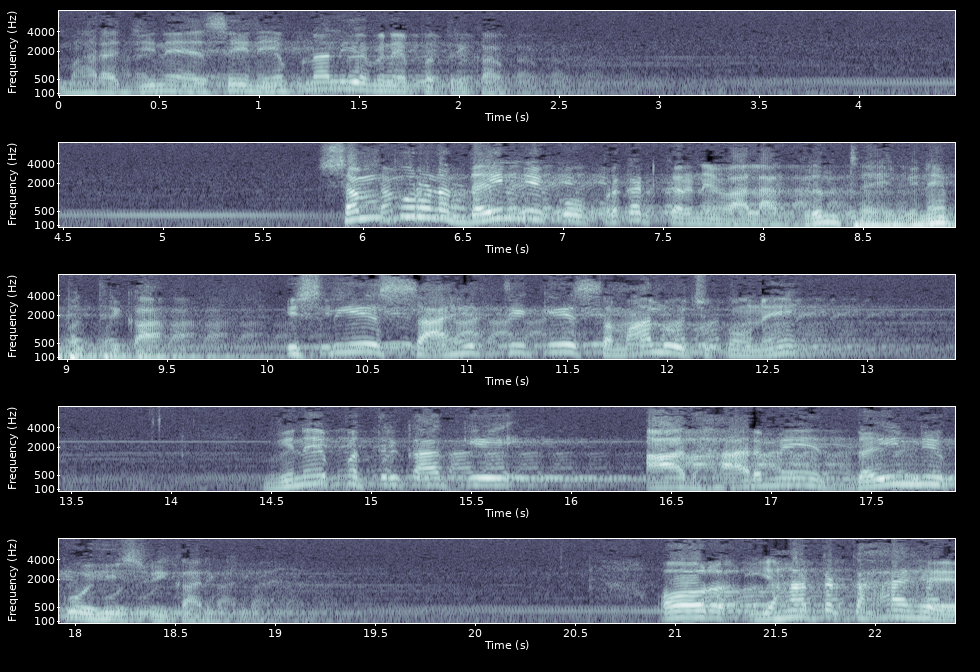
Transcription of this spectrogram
महाराज जी ने ऐसे ही नहीं अपना लिया विनय पत्रिका को। संपूर्ण दैन्य को प्रकट करने वाला ग्रंथ है विनय पत्रिका। इसलिए साहित्य के समालोचकों ने विनय पत्रिका के आधार में दैन्य को ही स्वीकार किया है। और यहाँ तक कहा है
